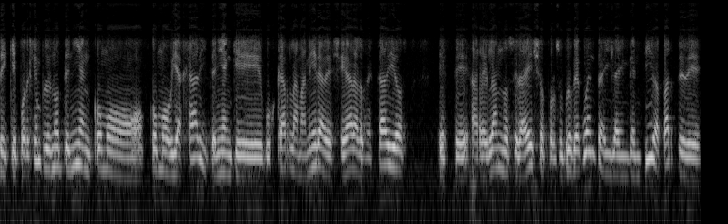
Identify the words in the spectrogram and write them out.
de que por ejemplo no tenían cómo cómo viajar y tenían que buscar la manera de llegar a los estadios este, arreglándosela a ellos por su propia cuenta y la inventiva aparte de,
